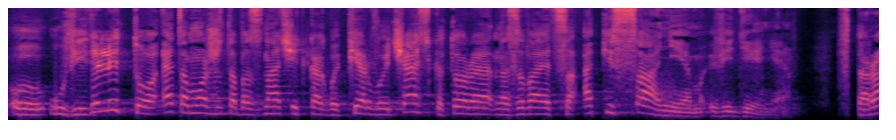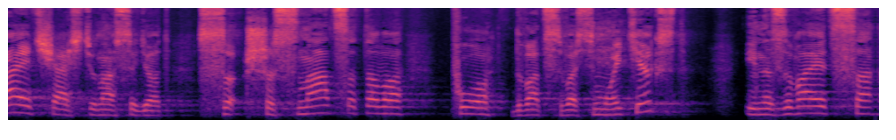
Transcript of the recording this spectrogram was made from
э, увидели, то это может обозначить как бы первую часть, которая называется описанием видения. Вторая часть у нас идет с 16 по 28 текст и называется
